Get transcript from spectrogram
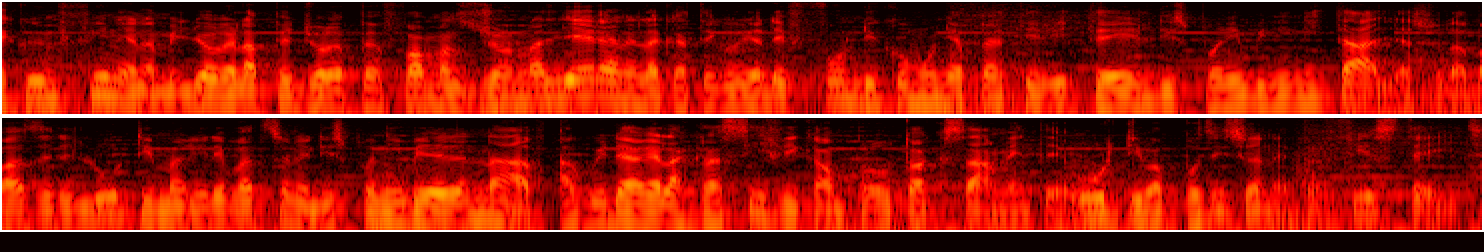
Ecco infine la migliore e la peggiore performance giornaliera nella categoria dei fondi comuni aperti retail disponibili in Italia sulla base dell'ultima rilevazione disponibile del NAV. A guidare la classifica un prodotto Axamente, ultima posizione per Fear State.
